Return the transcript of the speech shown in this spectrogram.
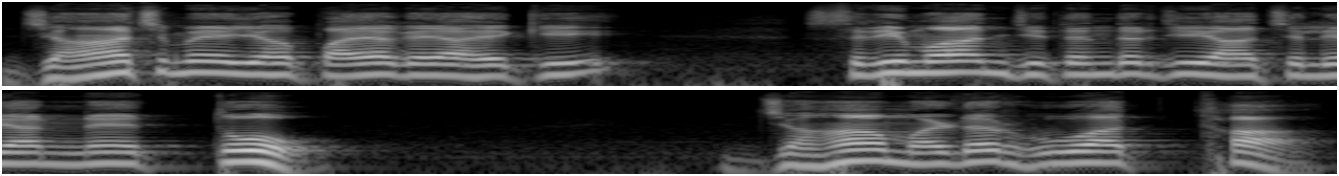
जाँच में यह पाया गया है कि श्रीमान जितेंद्र जी आचलिया ने तो जहाँ मर्डर हुआ था,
